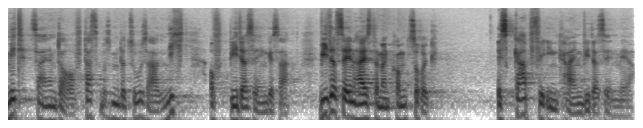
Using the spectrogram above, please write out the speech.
mit seinem Dorf. Das muss man dazu sagen, nicht auf Wiedersehen gesagt. Wiedersehen heißt, man kommt zurück. Es gab für ihn kein Wiedersehen mehr.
